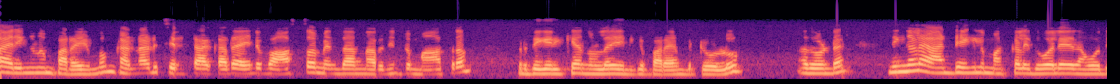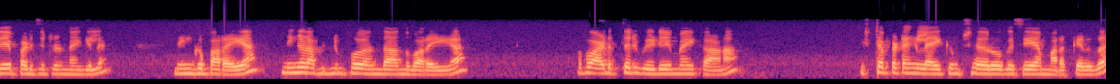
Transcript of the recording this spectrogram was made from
കാര്യങ്ങളും പറയുമ്പം കണ്ണാടി ചിരട്ടാക്കാതെ അതിന്റെ വാസ്തവം എന്താണെന്ന് അറിഞ്ഞിട്ട് മാത്രം പ്രതികരിക്കുക എന്നുള്ളതേ എനിക്ക് പറയാൻ പറ്റുള്ളൂ. അതുകൊണ്ട് നിങ്ങളെ ആരുടെയെങ്കിലും മക്കൾ ഇതുപോലെ നവോദയ പഠിച്ചിട്ടുണ്ടെങ്കിൽ നിങ്ങൾക്ക് പറയാം. നിങ്ങളുടെ അഭിനുഭവം എന്താണെന്ന് പറയുക. അപ്പോൾ അടുത്തൊരു വീഡിയോയുമായി കാണാം. ഇഷ്ടപ്പെട്ടെങ്കിൽ ലൈക്കും ഷെയറും ഒക്കെ ചെയ്യാൻ മറക്കരുത്.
